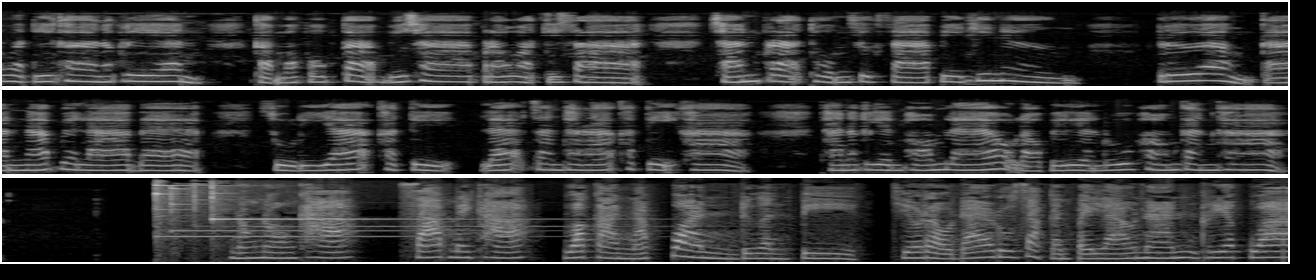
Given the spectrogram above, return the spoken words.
สวัสดีค่ะนักเรียน กลับมาพบกับวิชาประวัติศาสตร์ ชั้นประถมศึกษาปีที่หนึ่งเรื่องการนับเวลาแบบ สุริยคติและจันทรคติค่ะ ถ้านักเรียนพร้อมแล้วเราไปเรียนรู้พร้อมกันค่ะ น้องๆ คะ ทราบไหมคะ ว่าการนับวันเดือนปี ที่เราได้รู้จักกันไปแล้วนั้น เรียกว่า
